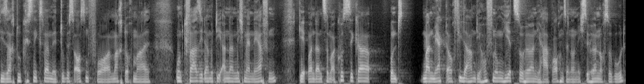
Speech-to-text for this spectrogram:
die sagt, du kriegst nichts mehr mit, du bist außen vor, mach doch mal. Und quasi damit die anderen nicht mehr nerven, geht man dann zum Akustiker und man merkt auch, viele haben die Hoffnung, hier zu hören, ja, brauchen sie noch nicht, sie hören noch so gut.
